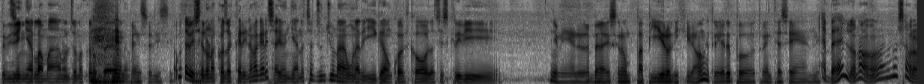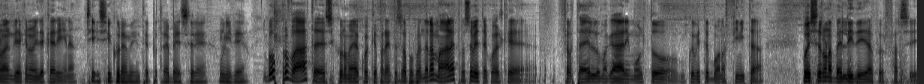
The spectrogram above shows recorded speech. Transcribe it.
per disegnarlo a mano il giorno che lo perdono. Penso di sì. Ma potrebbe essere una cosa carina. Magari sai, ogni anno ci aggiungi una, una riga, un qualcosa, ci scrivi. Dovrebbe essere un papiro di chilometri dopo 36 anni. È bello, no? Non, non sembra un'idea che non è un'idea carina. Sì, sicuramente potrebbe essere un'idea. Boh, provate, secondo me qualche parente se la può prendere a male, però se avete qualche fratello magari molto con cui avete buona affinità, può essere una bella idea per farsi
